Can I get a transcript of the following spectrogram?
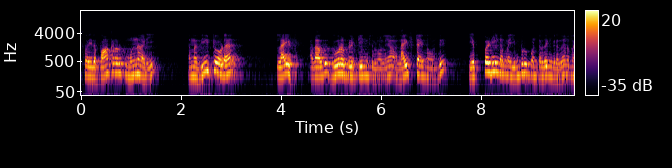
ஸோ இதை பார்க்குறதுக்கு முன்னாடி நம்ம வீட்டோட லைஃப் அதாவது டூரபிலிட்டின்னு சொல்லுவோம் இல்லையா லைஃப் டைமை வந்து எப்படி நம்ம இம்ப்ரூவ் பண்ணுறதுங்கிறத நம்ம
